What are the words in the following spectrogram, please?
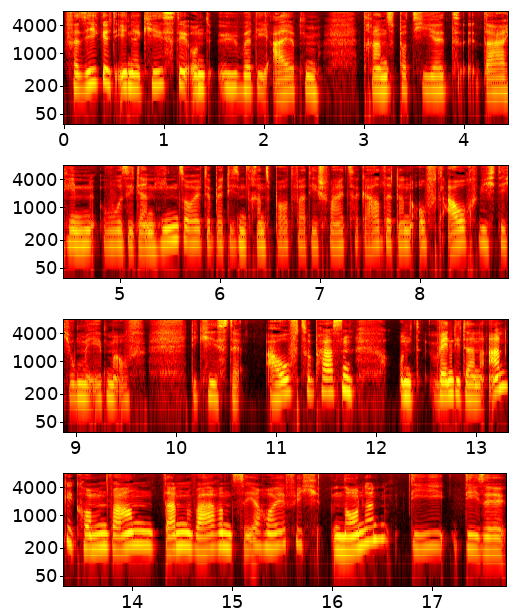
versiegelt in der Kiste und über die Alpen transportiert dahin, wo sie dann hin sollte bei diesem Transport war die Schweizer Garde dann oft auch wichtig, um eben auf die Kiste aufzupassen. Und wenn die dann angekommen waren, dann waren sehr häufig Nonnen, die diese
